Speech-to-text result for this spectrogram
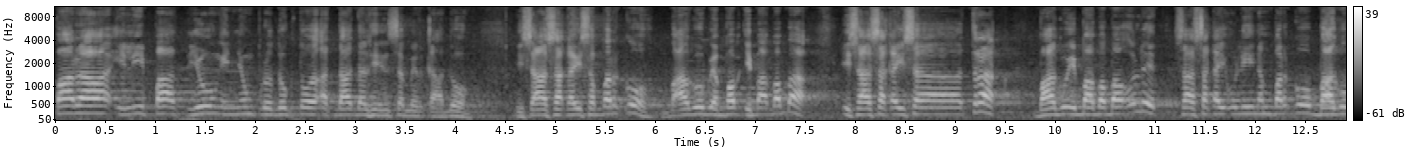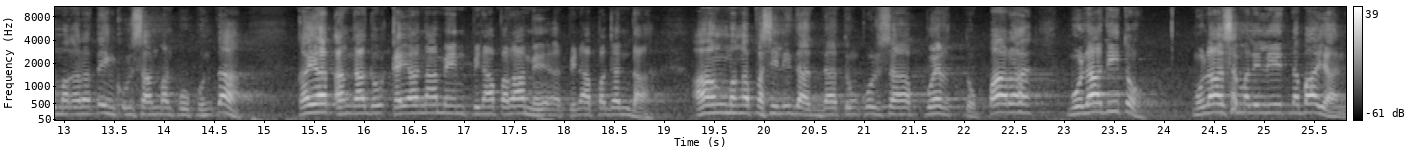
para ilipat yung inyong produkto at dadalhin sa merkado. Isasakay sa barko bago ibaba- ibababa, isasakay sa truck bago ibababa ulit, sasakay uli ng barko bago makarating kung saan man pupunta. Kaya ang gagaw- kaya namin pinaparami at pinapaganda ang mga pasilidad na tungkol sa puerto para mula dito, mula sa maliliit na bayan,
